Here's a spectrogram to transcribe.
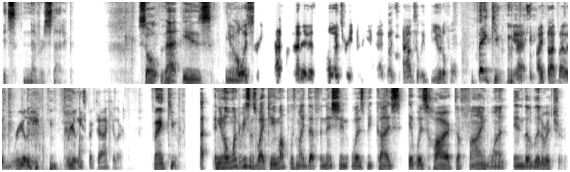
It's never static. So that is, you know, Poetry. That's what that is. It's poetry to me. That, that's absolutely beautiful. thank you. Yes, I thought that was really, really spectacular. Thank you. Uh, and you know, one of the reasons why I came up with my definition was because it was hard to find one in the literature.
